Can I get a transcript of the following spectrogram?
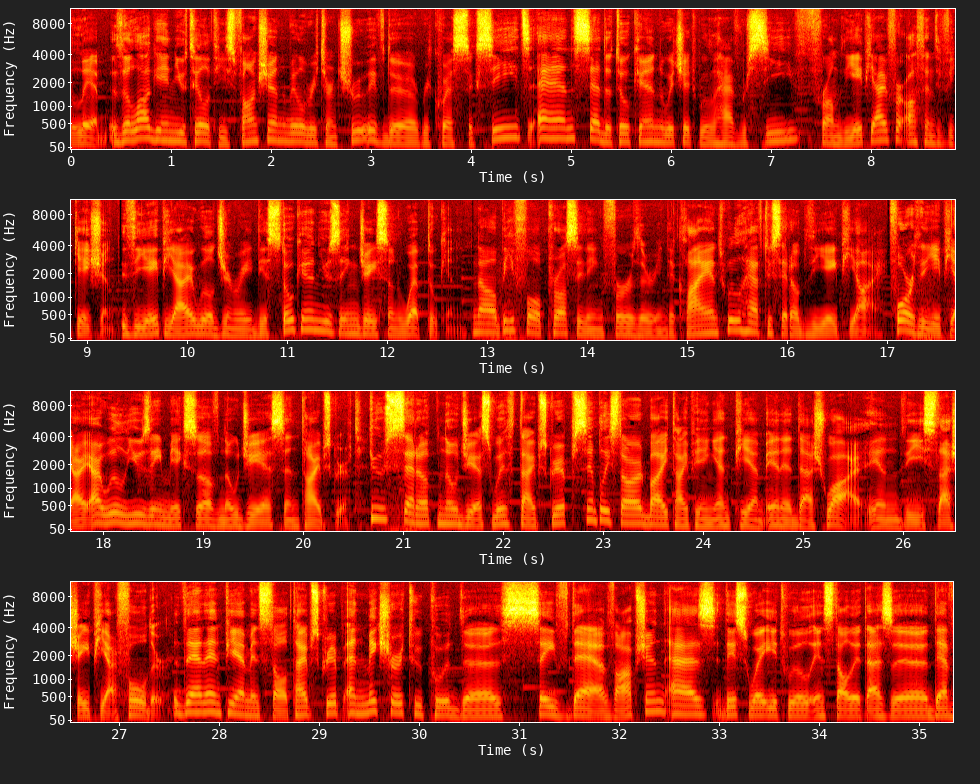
lib. The login utilities function will return true if the request succeeds and set the token which it will have received from the API for authentication. The API will generate this token using JSON Web Token. Now before proceeding further in the client, we'll have to set up the API. For the API, I will use a mix of Node.js and TypeScript. To set up Node.js with TypeScript, simply start by typing npm init-y in the slash API folder. Then npm install TypeScript and make sure to put the save dev option as this way it will install it as a dev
